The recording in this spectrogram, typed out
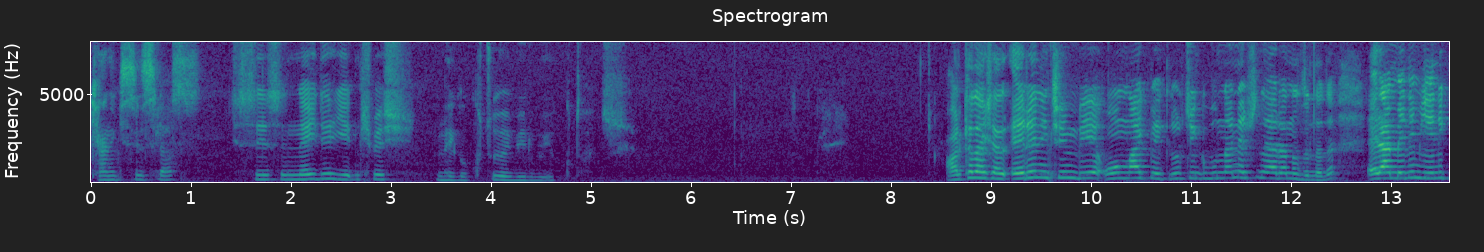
kendi silsilas. Silsin neydi? 75. Mega kutu ve bir büyük kutu aç. Arkadaşlar Eren için bir 10 like bekliyoruz. Çünkü bunların hepsini Eren hazırladı. Eren benim yeni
